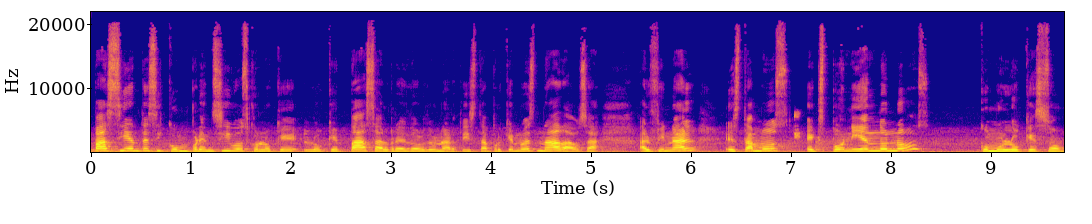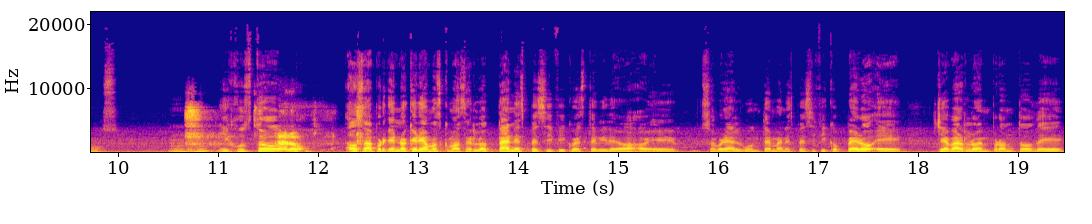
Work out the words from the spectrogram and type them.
pacientes y comprensivos con lo que, lo que pasa alrededor de un artista, porque no es nada. O sea, al final estamos exponiéndonos como lo que somos. Y justo, o sea, porque no queríamos como hacerlo tan específico este video eh, sobre algún tema en específico, pero eh, llevarlo en pronto de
